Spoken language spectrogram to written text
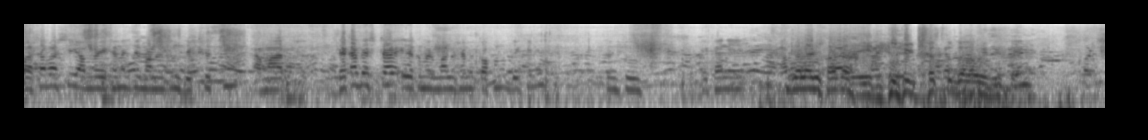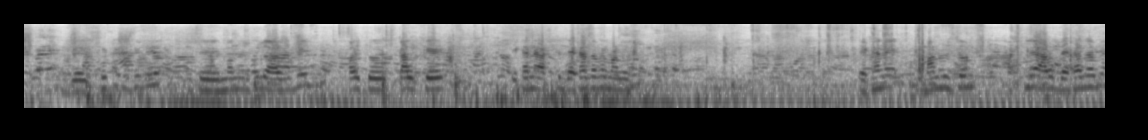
পাশাপাশি আমরা এখানে যে মানুষজন দেখতেছি আমার দেখা দেশটা এরকমের মানুষ আমি কখনো দেখিনি কিন্তু এখানে যে ছুটির দিনে যে মানুষগুলো আসবে হয়তো কালকে এখানে আসতে দেখা যাবে মানুষ। এখানে মানুষজন আসলে আরও দেখা যাবে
